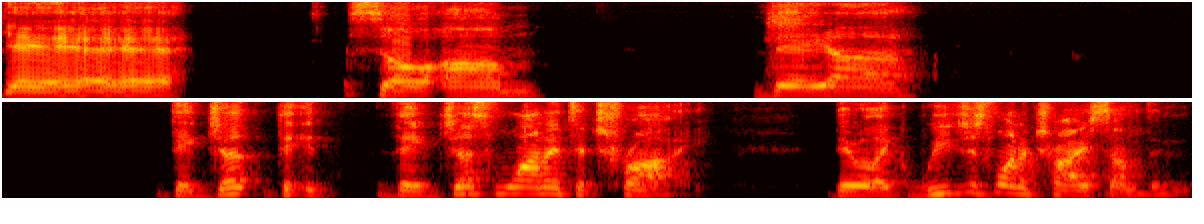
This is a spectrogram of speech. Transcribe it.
Yeah, yeah, yeah, yeah, so um they uh they just they, they just wanted to try. They were like we just want to try something.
